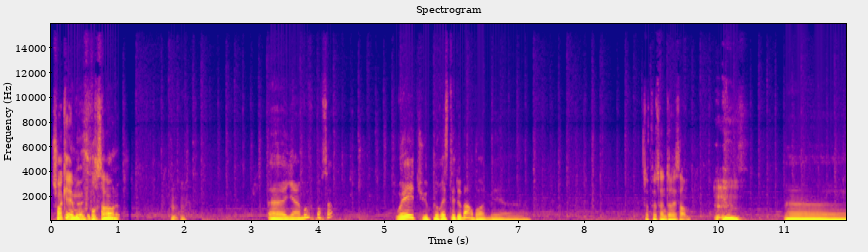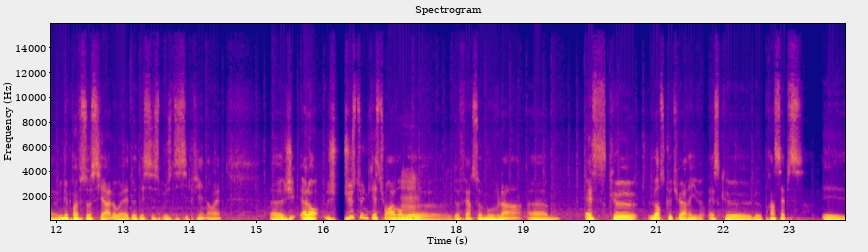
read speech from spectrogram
Je crois qu'il y a un move pour ça. hein. le- Il y a un move pour ça? Oui, tu peux rester de marbre, mais. euh, Ça peut être intéressant. Euh, une épreuve sociale, ouais, de D6 plus discipline, ouais. Euh, alors, ju- juste une question avant de, de faire ce move-là. Euh, est-ce que, lorsque tu arrives, est-ce que le Princeps et,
